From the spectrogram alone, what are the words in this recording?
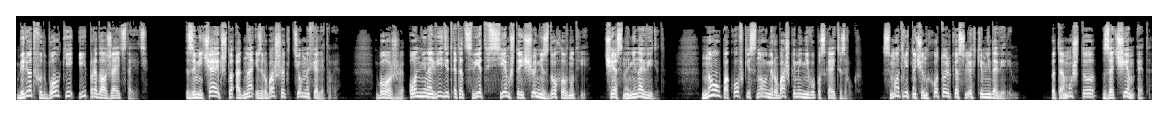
Берет футболки и продолжает стоять. Замечает, что одна из рубашек темно-фиолетовая. Боже, он ненавидит этот цвет всем, что еще не сдохло внутри. Честно, ненавидит. Но упаковки с новыми рубашками не выпускает из рук смотрит на Чунхо только с легким недоверием. Потому что зачем это?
